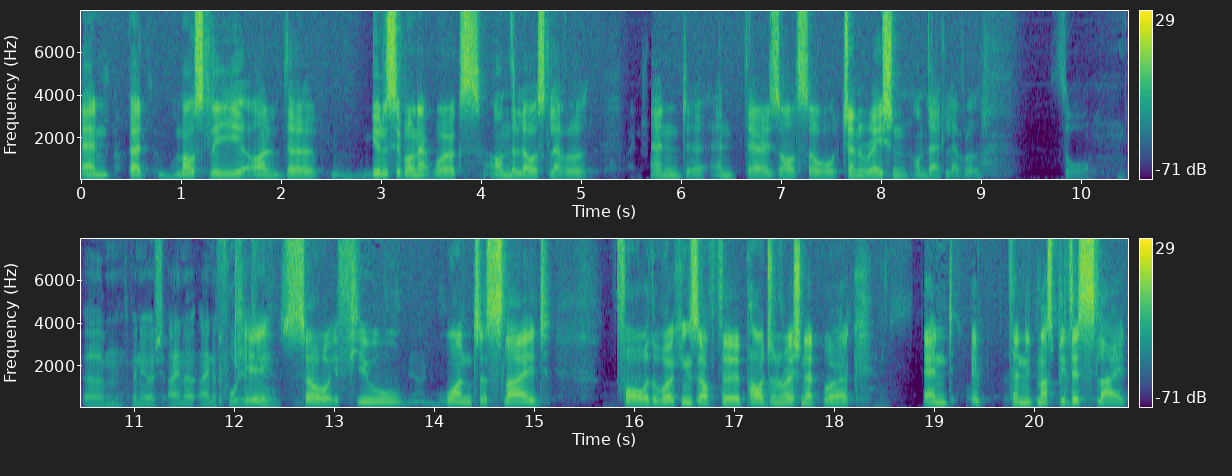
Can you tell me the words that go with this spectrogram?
and but mostly on the municipal networks on the lowest level, and uh, and there is also generation on that level. So, um, wenn ihr euch eine, eine Folie okay, so if you want a slide for the workings of the power generation network, and it, then it must be this slide.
